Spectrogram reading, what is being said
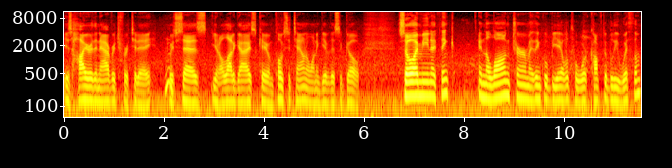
is higher than average for today, Hmm. which says, you know, a lot of guys, okay, I'm close to town, I want to give this a go. So, I mean, I think in the long term, I think we'll be able to work comfortably with them.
